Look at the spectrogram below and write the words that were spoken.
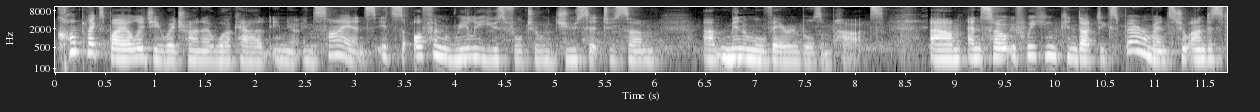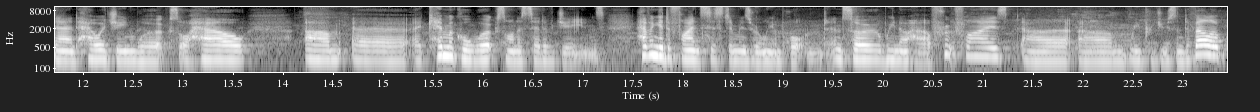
complex biology we're trying to work out in, in science, it's often really useful to reduce it to some um, minimal variables and parts. Um, and so, if we can conduct experiments to understand how a gene works or how um, a, a chemical works on a set of genes, having a defined system is really important. And so we know how fruit flies uh, um, reproduce and develop.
